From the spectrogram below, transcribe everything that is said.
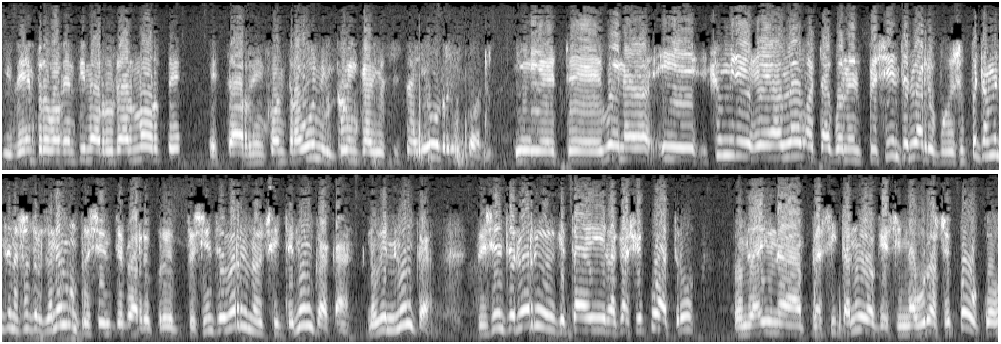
y dentro de Valentina Rural Norte está Rincón Traún y Cuenca 16, un rincón. Y este, bueno, y yo mire, he hablado hasta con el presidente del barrio, porque supuestamente nosotros tenemos un presidente del barrio, pero el presidente del barrio no existe nunca acá, no viene nunca. El presidente del barrio es el que está ahí en la calle 4, donde hay una placita nueva que se inauguró hace poco.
